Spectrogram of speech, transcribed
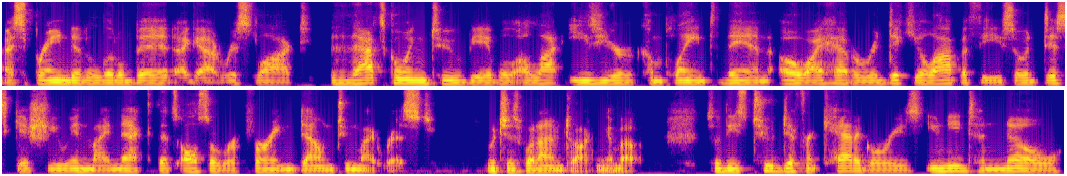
I sprained it a little bit. I got wrist locked. That's going to be able a lot easier complaint than, oh, I have a radiculopathy. So a disc issue in my neck that's also referring down to my wrist, which is what I'm talking about. So these two different categories, you need to know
